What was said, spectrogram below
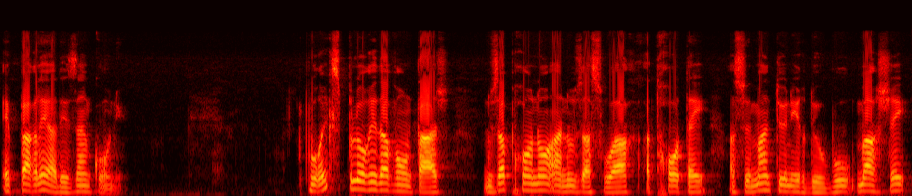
et parler à des inconnus. Pour explorer davantage, nous apprenons à nous asseoir, à trotter, à se maintenir debout, marcher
